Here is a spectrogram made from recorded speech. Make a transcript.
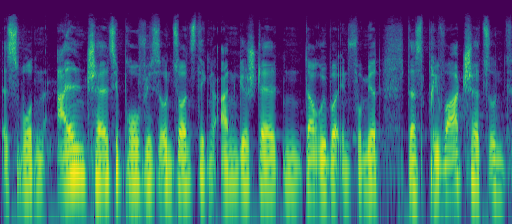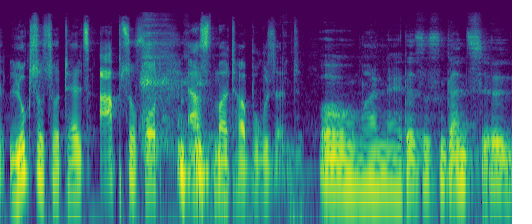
Es wurden allen Chelsea-Profis und sonstigen Angestellten darüber informiert, dass Privatjets und Luxushotels ab sofort erstmal tabu sind. Oh Mann, ey, das ist ein ganz äh,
